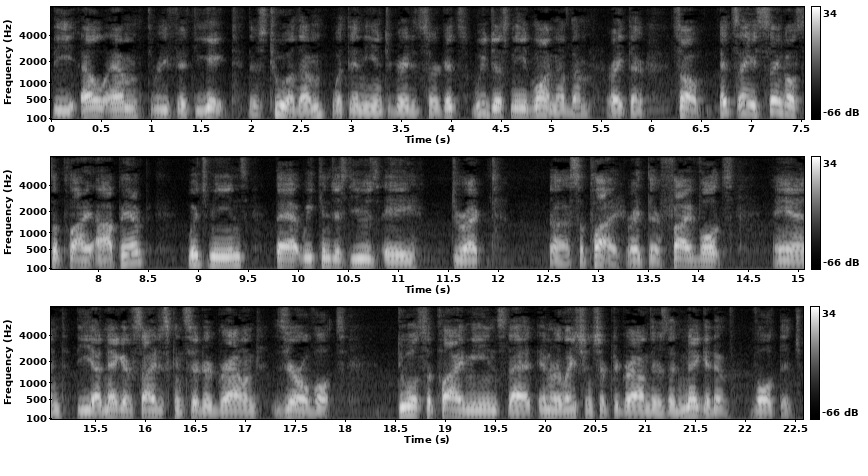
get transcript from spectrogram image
the LM358. There's two of them within the integrated circuits. We just need one of them right there. So it's a single supply op amp which means that we can just use a direct uh, supply right there, 5 volts and the uh, negative side is considered ground, 0 volts. Dual supply means that in relationship to ground there's a negative voltage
